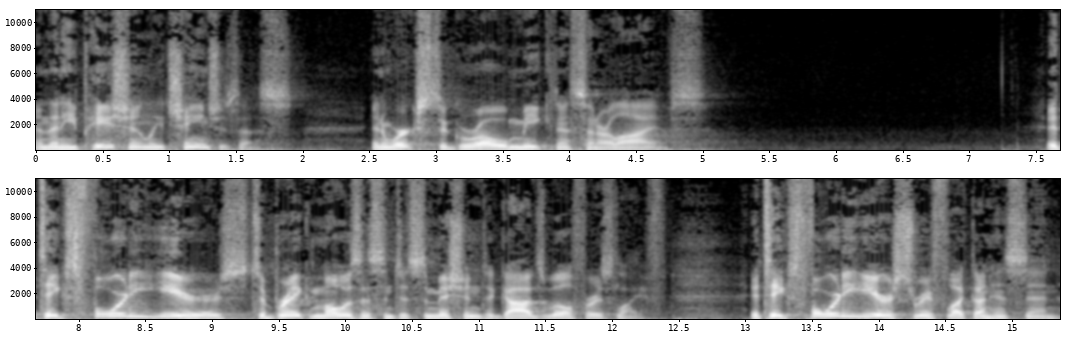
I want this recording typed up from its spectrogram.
And then He patiently changes us and works to grow meekness in our lives. It takes 40 years to break Moses into submission to God's will for his life. It takes 40 years to reflect on his sin.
